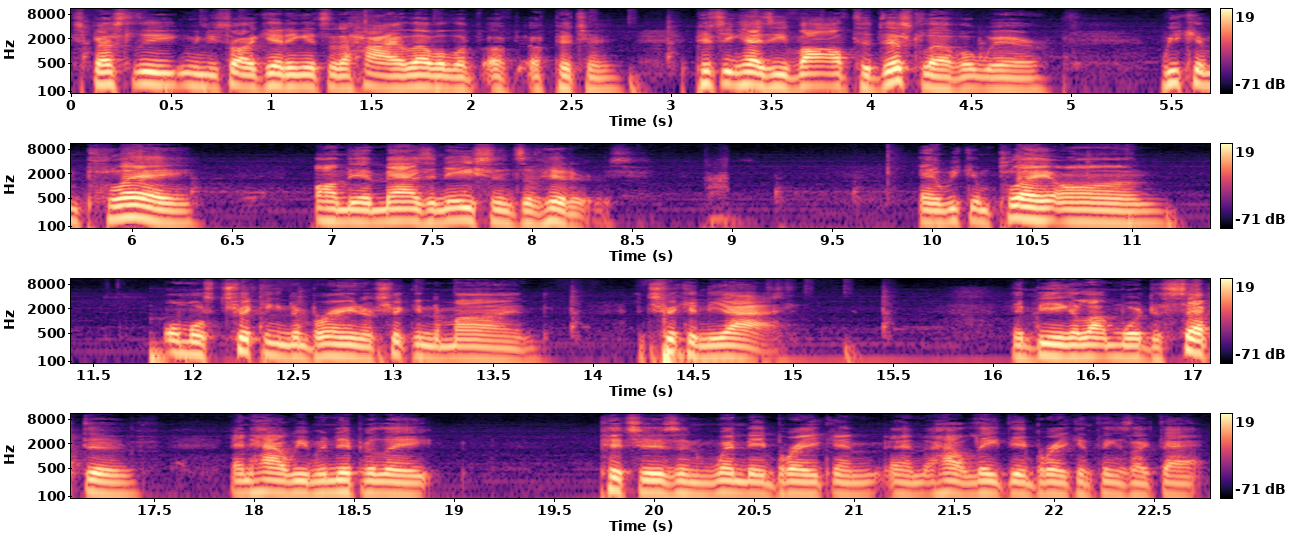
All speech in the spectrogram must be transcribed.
especially when you start getting into the high level of, of, of pitching. Pitching has evolved to this level where we can play on the imaginations of hitters. And we can play on almost tricking the brain or tricking the mind and tricking the eye and being a lot more deceptive in how we manipulate pitches and when they break and, and how late they break and things like that.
